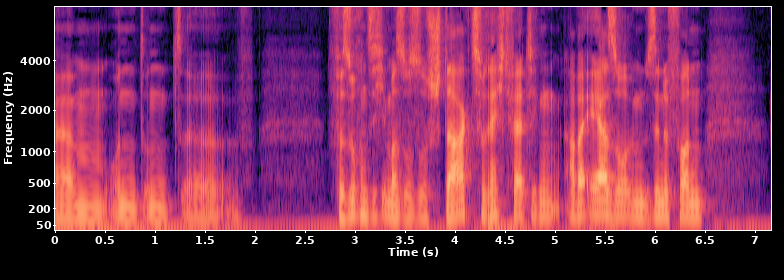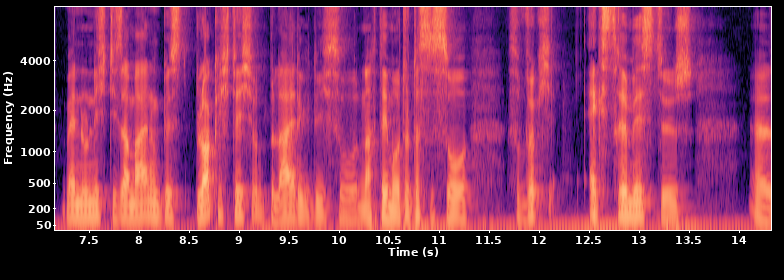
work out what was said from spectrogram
ähm, und, und äh, versuchen sich immer so, so stark zu rechtfertigen, aber eher so im Sinne von, wenn du nicht dieser Meinung bist, blocke ich dich und beleidige dich, so nach dem Motto, das ist so, so wirklich extremistisch, äh,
